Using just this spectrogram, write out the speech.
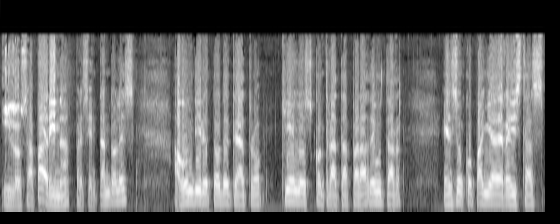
y los apadrina presentándoles a un director de teatro quien los contrata para debutar en su compañía de revistas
